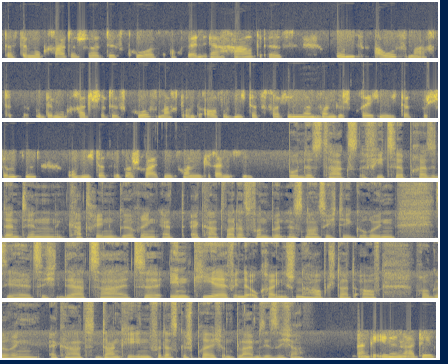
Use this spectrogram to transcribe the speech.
dass demokratischer Diskurs, auch wenn er hart ist, uns ausmacht. Demokratischer Diskurs macht uns aus und nicht das Verhindern mhm. von Gesprächen, nicht das Beschimpfen und nicht das Überschreiten von Grenzen. Bundestagsvizepräsidentin Katrin Göring-Eckardt war das von Bündnis 90 Die Grünen. Sie hält sich derzeit äh, in Kiew, in der ukrainischen Hauptstadt auf. Frau Göring-Eckardt, danke Ihnen für das Gespräch und bleiben Sie sicher. Danke Ihnen, Adi.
